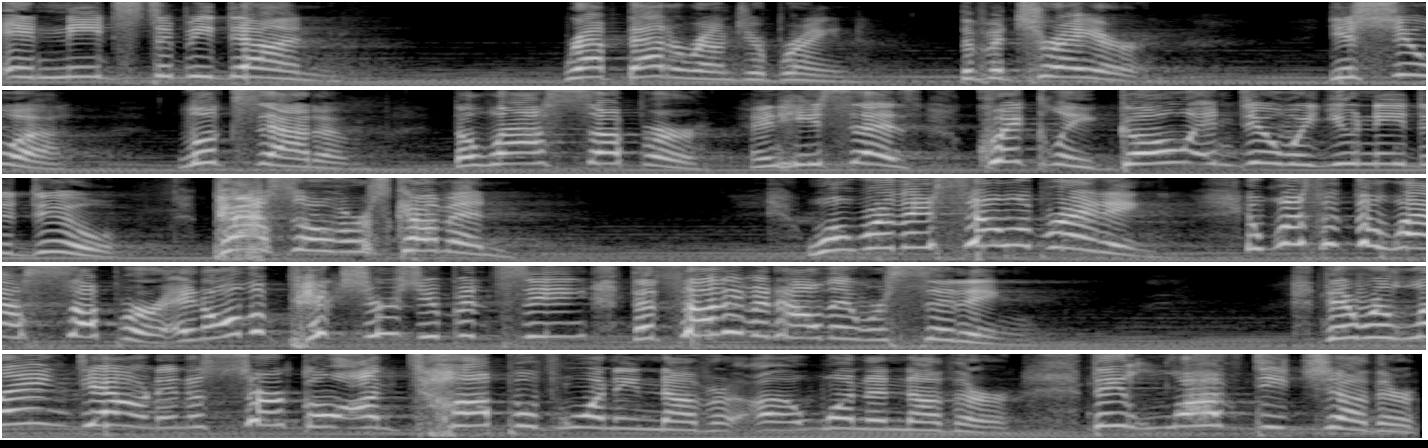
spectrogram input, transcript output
It needs to be done. Wrap that around your brain. The betrayer, Yeshua, looks at him, the Last Supper, and he says, quickly go and do what you need to do. Passover's coming. What were they celebrating? It wasn't the Last Supper. And all the pictures you've been seeing, that's not even how they were sitting. They were laying down in a circle on top of one another, uh, one another. They loved each other.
